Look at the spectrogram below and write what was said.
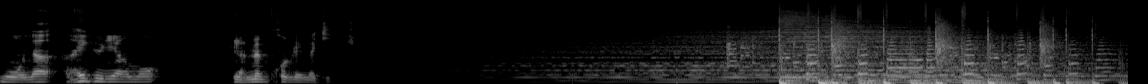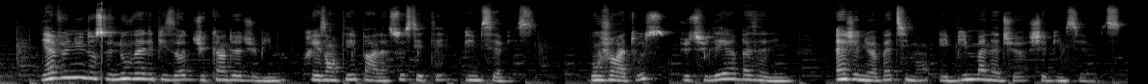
où on a régulièrement la même problématique. Bienvenue dans ce nouvel épisode du quart d'heure du BIM, présenté par la société BIM Service. Bonjour à tous, je suis Léa Bazaline, ingénieur bâtiment et BIM manager chez BIM Service.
